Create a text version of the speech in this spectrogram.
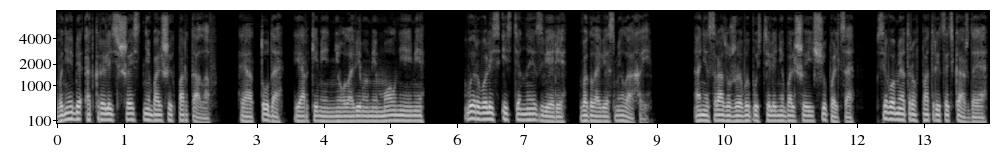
В небе открылись шесть небольших порталов, и оттуда, яркими неуловимыми молниями, вырвались истинные звери во главе с Милахой. Они сразу же выпустили небольшие щупальца, всего метров по тридцать каждая,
